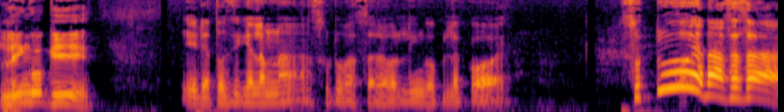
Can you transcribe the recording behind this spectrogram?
লিঙ্গ কি? এটা তো জিগেলাম না ছোট বাচ্চার আবার লিঙ্গ কয়? ছোট্ট এটা আছে স্যার।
